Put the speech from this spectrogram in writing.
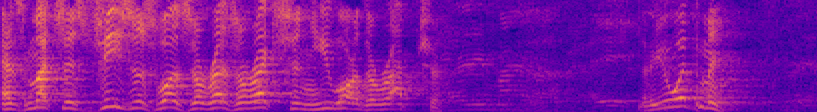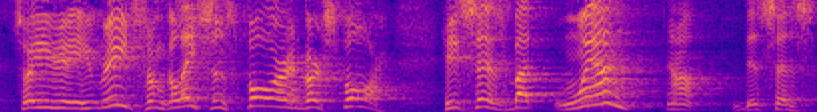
As much as Jesus was the resurrection, you are the rapture. Are you with me? So he, he reads from Galatians 4 and verse 4. He says, But when, now this says,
